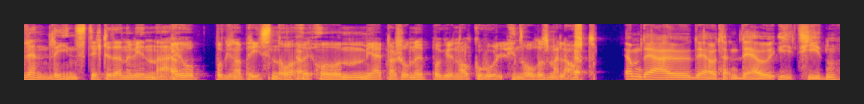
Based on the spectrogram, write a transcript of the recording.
vennlig innstilt til denne vinen, er jo pga. prisen, og, og jeg personlig pga. alkoholinnholdet som er lavt. Ja, men det er, jo, det, er jo, det er jo i tiden,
